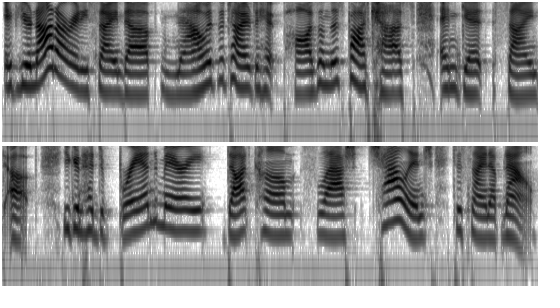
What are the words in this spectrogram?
If you're not already signed up, now is the time to hit pause on this podcast and get signed up. You can head to brandmerry.com slash challenge to sign up now.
